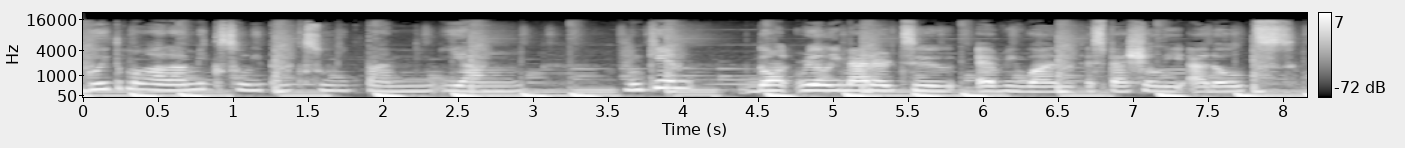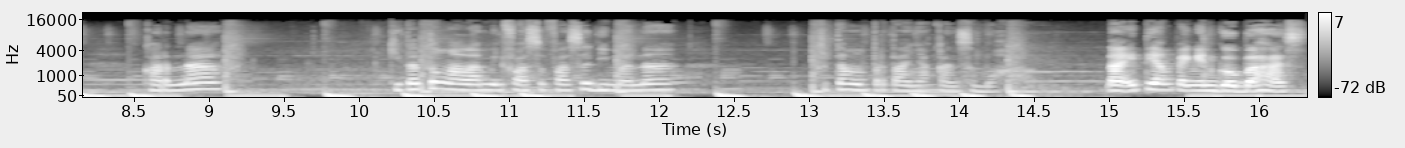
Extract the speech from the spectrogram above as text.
gue itu mengalami kesulitan-kesulitan yang mungkin don't really matter to everyone especially adults. Karena kita tuh ngalamin fase-fase di mana kita mempertanyakan semua hal. Nah itu yang pengen gue bahas.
